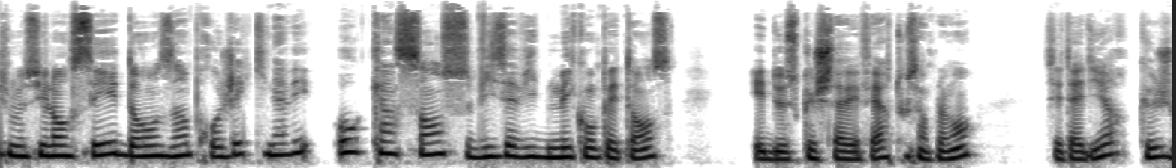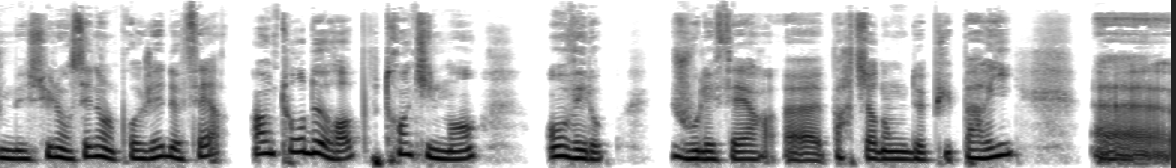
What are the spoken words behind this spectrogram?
je me suis lancé dans un projet qui n'avait aucun sens vis-à-vis -vis de mes compétences et de ce que je savais faire tout simplement, c'est-à-dire que je me suis lancé dans le projet de faire un tour d'Europe tranquillement en vélo. Je voulais faire euh, partir donc depuis Paris, euh,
